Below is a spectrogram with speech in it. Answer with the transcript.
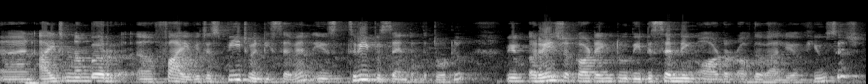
and item number uh, 5 which is P27 is 3% of the total. We've arranged according to the descending order of the value of usage.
